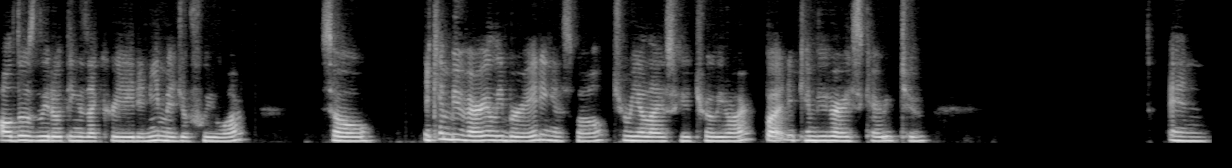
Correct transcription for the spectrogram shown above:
all those little things that create an image of who you are. So it can be very liberating as well to realize who you truly are, but it can be very scary too. And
